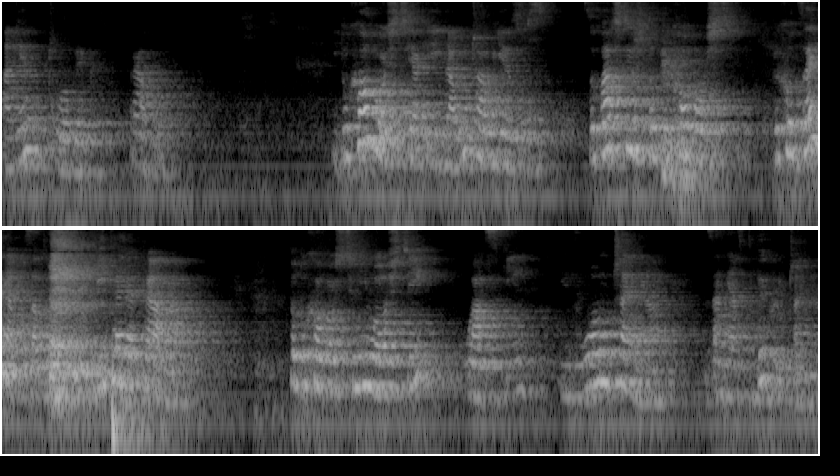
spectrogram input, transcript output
a nie człowiek prawu. I duchowość, jakiej nauczał Jezus, zobaczcie, że to duchowość wychodzenia poza tą literę prawa. To duchowość miłości, łaski i włączenia zamiast wykluczenia,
